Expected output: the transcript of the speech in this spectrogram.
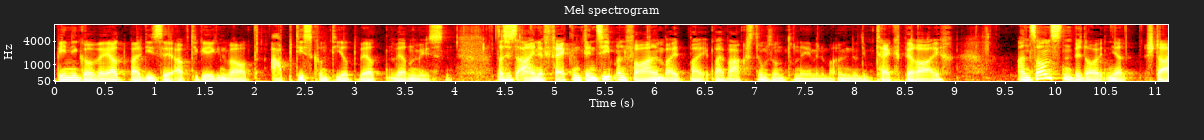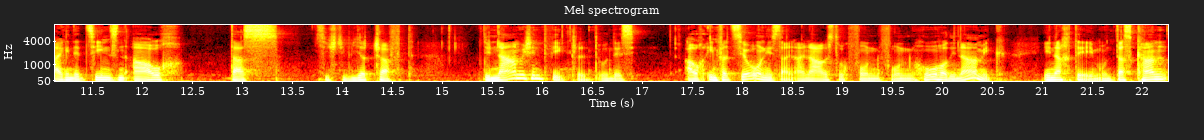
weniger wert, weil diese auf die Gegenwart abdiskontiert werden, müssen. Das ist ein Effekt und den sieht man vor allem bei, bei, bei Wachstumsunternehmen und im Tech-Bereich. Ansonsten bedeuten ja steigende Zinsen auch, dass sich die Wirtschaft dynamisch entwickelt und es auch Inflation ist ein, ein Ausdruck von, von hoher Dynamik, je nachdem. Und das kann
